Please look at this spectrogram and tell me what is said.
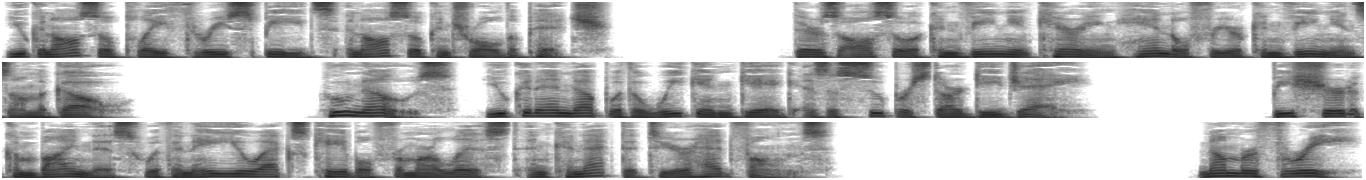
You can also play three speeds and also control the pitch. There's also a convenient carrying handle for your convenience on the go. Who knows, you could end up with a weekend gig as a superstar DJ be sure to combine this with an AUX cable from our list and connect it to your headphones. Number 3.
